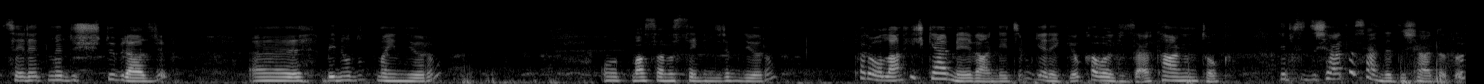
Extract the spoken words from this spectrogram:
seyretme düştü birazcık. Ee, beni unutmayın diyorum. Unutmazsanız sevinirim diyorum. Karaoğlan hiç gelme eve anneciğim. Gerek yok. Hava güzel. Karnın tok. Hepsi dışarıda. Sen de dışarıda dur.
